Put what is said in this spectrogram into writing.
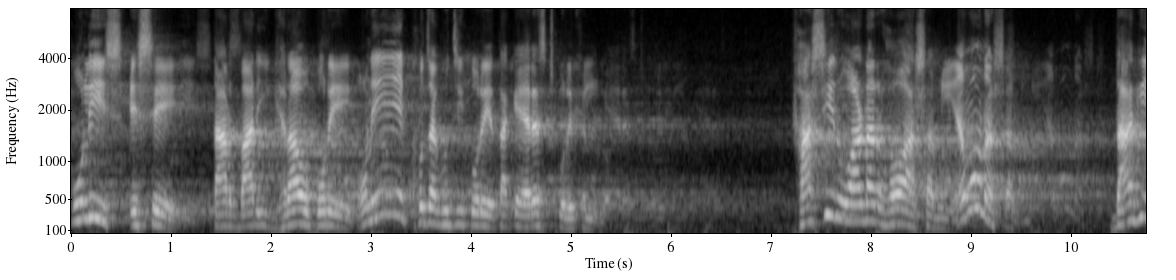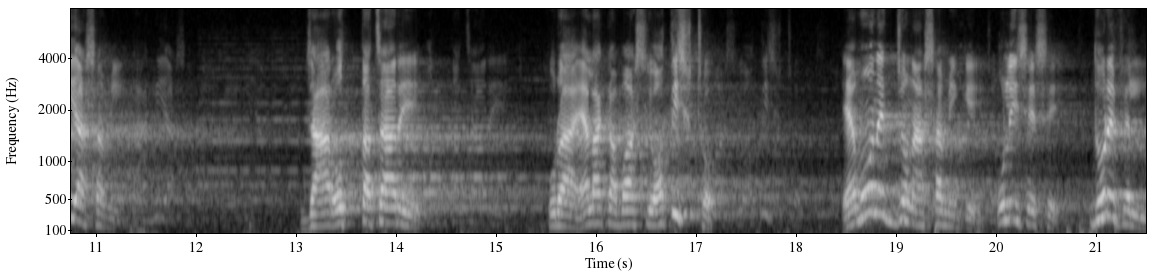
পুলিশ এসে তার বাড়ি ঘেরাও করে অনেক খোঁজাখুঁজি করে তাকে অ্যারেস্ট করে ফেলল। ফাঁসির ওয়ার্ডার হওয়া আসামি, এমন আসামি, দাগি আসামি, যার অত্যাচারে পুরা এলাকাবাসী অতিষ্ঠ। এমন একজন আসামিকে পুলিশ এসে ধরে ফেলল।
